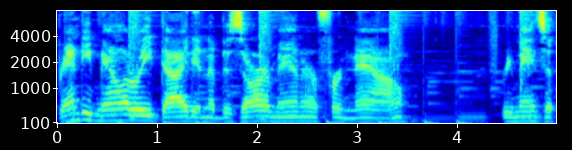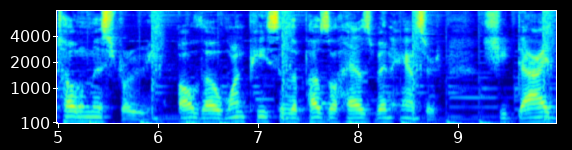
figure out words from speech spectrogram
Brandi Mallory died in a bizarre manner for now. Remains a total mystery, although one piece of the puzzle has been answered. She died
